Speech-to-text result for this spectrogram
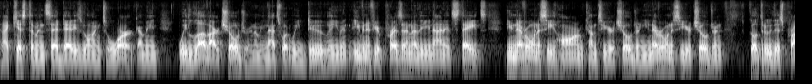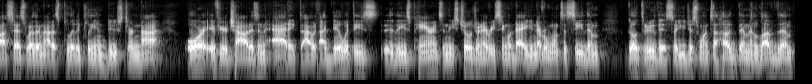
And I kissed him and said, Daddy's going to work. I mean, we love our children. I mean, that's what we do. Even, even if you're president of the United States, you never want to see harm come to your children. You never want to see your children go through this process, whether or not it's politically induced or not, or if your child is an addict. I, I deal with these these parents and these children every single day. You never want to see them go through this, so you just want to hug them and love them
